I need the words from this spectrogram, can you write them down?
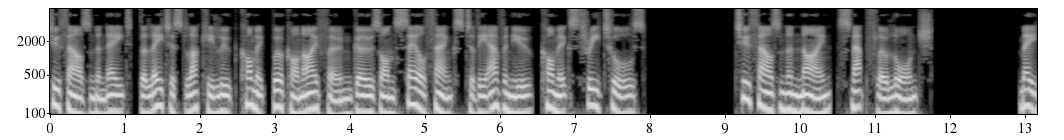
2008 – The latest Lucky Luke comic book on iPhone goes on sale thanks to the Avenue, Comics 3 tools. 2009 – Snapflow launch. May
